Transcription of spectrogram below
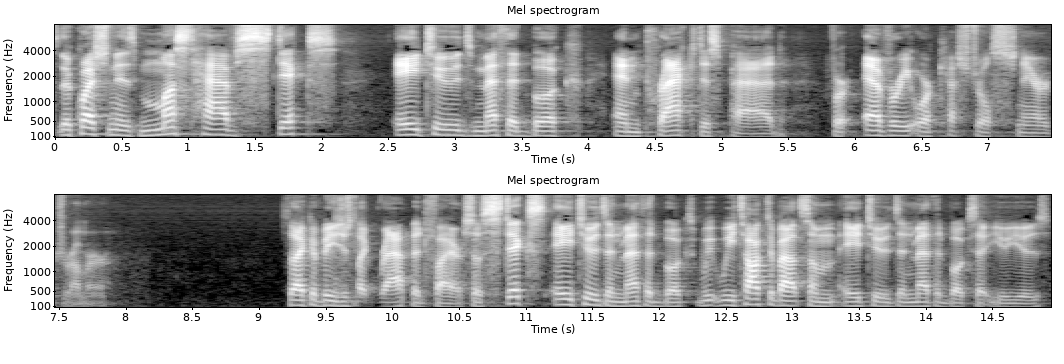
the question is must have sticks, etudes, method book, and practice pad for every orchestral snare drummer. So that could be just like rapid fire. So sticks, etudes, and method books. We, we talked about some etudes and method books that you use,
